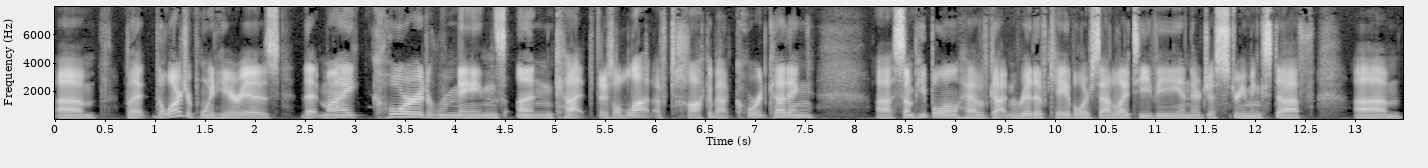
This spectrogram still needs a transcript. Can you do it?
Um, but the larger point here is that my cord remains uncut. There's a lot of talk about cord cutting. Uh, some people have gotten rid of cable or satellite TV and they're just streaming stuff. Um,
